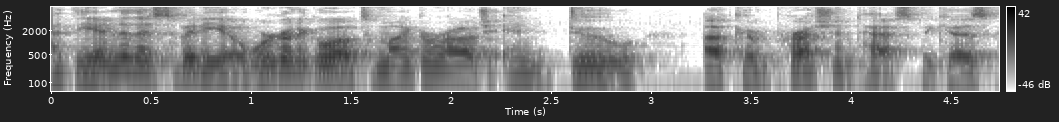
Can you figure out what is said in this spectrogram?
At the end of this video, we're going to go out to my garage and do a compression test because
